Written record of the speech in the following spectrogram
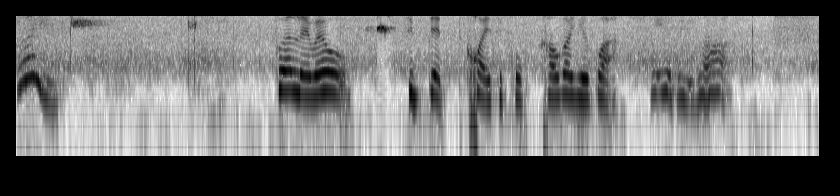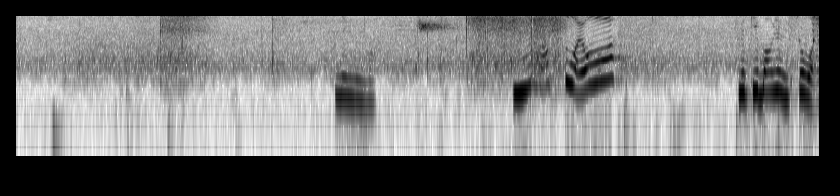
เฮ้ย เพื่อนเลเวลสิบเจ็ดข่อยสิบหกเขาก็เยอะกว่า นี่สี่ห้านี่ไงวะอืมบล็อกสวยโอ้ เมื่อกี้บล็อกอย่างสวย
